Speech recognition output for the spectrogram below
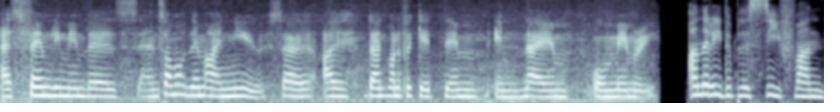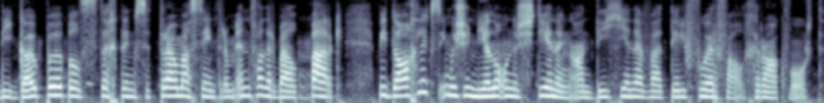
as family members, and some of them I knew. So I don't want to forget them in name or memory. Annelie Du Plessis van die Go Purple Stichting se trauma sentrum in Vanderbijl Park bied daagliks emosionele ondersteuning aan diegene wat deur die voorval geraak word.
